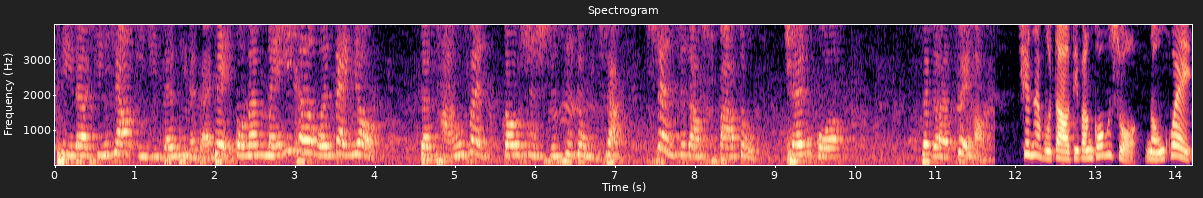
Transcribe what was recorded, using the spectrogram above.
体的行销以及整体的栽培。我们每一颗文旦柚的糖分都是十四度以上，甚至到十八度，全国这个最好。县政府到地方公所、农会，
